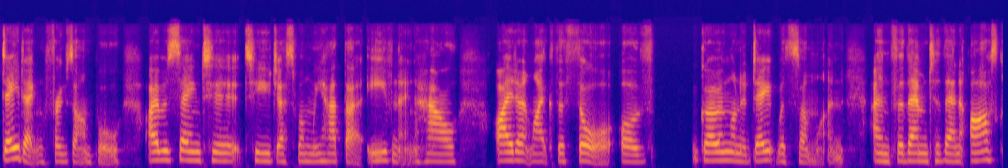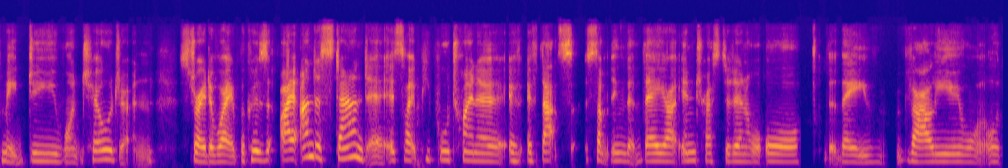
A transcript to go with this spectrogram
dating for example. I was saying to to you just when we had that evening how I don't like the thought of going on a date with someone and for them to then ask me do you want children? straight away because i understand it. It's like people trying to if, if that's something that they are interested in or, or that they value or, or,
